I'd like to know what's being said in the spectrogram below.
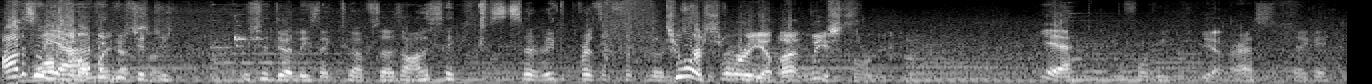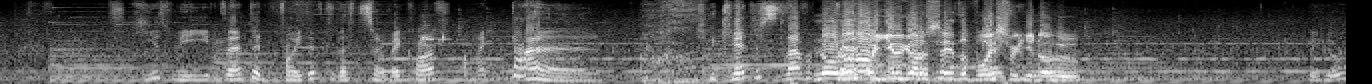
Honestly, yeah, I think we head. should so- do, we should do at least like two episodes, honestly, just to read the first episode. Two or three, at, at least three. Yeah, before we Yeah. Vega. Excuse me, you plan to point him to the survey corps? Oh my god! you can't just slap him. No, no, no, you gotta say the voice for you know who. Wait, who?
